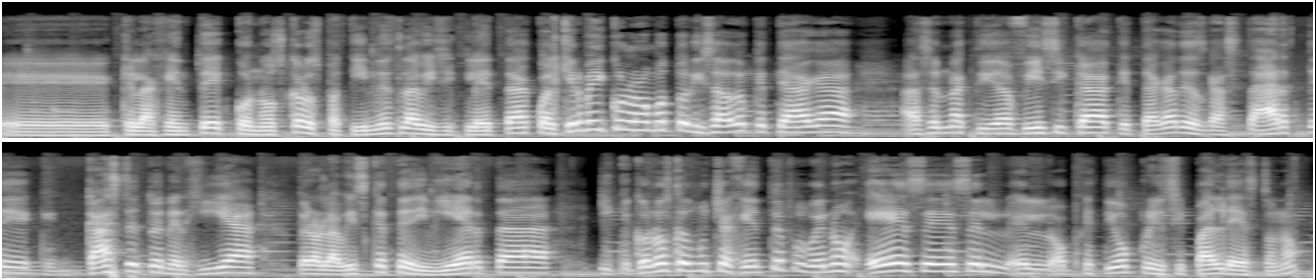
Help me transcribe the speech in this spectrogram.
Eh, que la gente conozca los patines, la bicicleta, cualquier vehículo no motorizado que te haga hacer una actividad física, que te haga desgastarte, que gaste tu energía, pero a la vez que te divierta y que conozcas mucha gente, pues bueno, ese es el, el objetivo principal de esto, ¿no?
